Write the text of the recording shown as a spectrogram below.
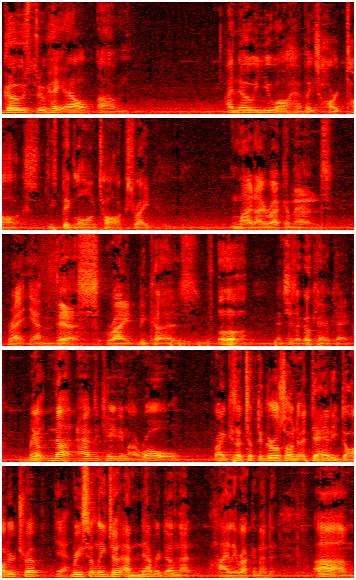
goes through, hey, El, um, I know you all have these heart talks, these big long talks, right? Might I recommend Right. Yeah. this, right? Because, ugh. And she's like, okay, okay. You know, Right. not abdicating my role, right? Because I took the girls on a daddy daughter trip Yeah. recently. Just, I've never done that. Highly recommend it. Um,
